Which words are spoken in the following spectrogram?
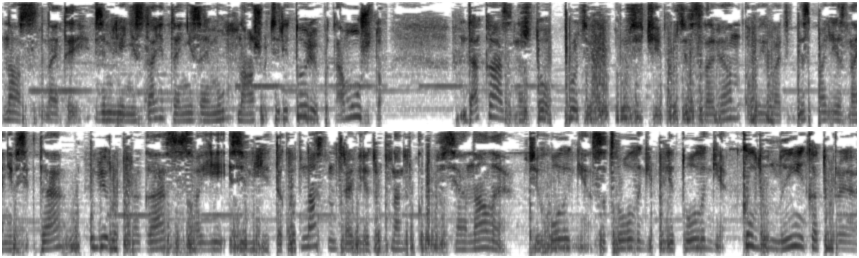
нас на этой земле не станет, и они займут нашу территорию, потому что Доказано, что против русичей, против славян воевать бесполезно. Они всегда уберут врага со своей земли. Так вот, нас натравили друг на друга профессионалы, психологи, социологи, политологи, колдуны, которые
